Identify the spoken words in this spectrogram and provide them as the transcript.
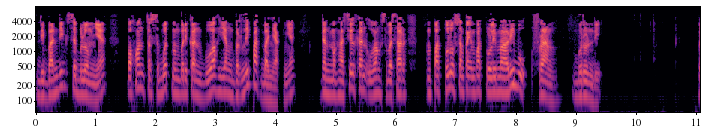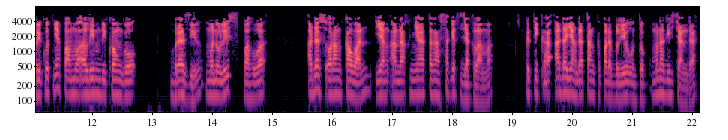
dibanding sebelumnya pohon tersebut memberikan buah yang berlipat banyaknya dan menghasilkan uang sebesar 40 sampai 45 ribu franc Burundi. Berikutnya Pak Mualim di Kongo, Brazil menulis bahwa ada seorang kawan yang anaknya tengah sakit sejak lama ketika ada yang datang kepada beliau untuk menagih canda,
